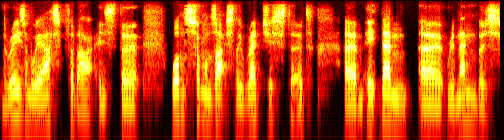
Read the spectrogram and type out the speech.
The reason we ask for that is that once someone's actually registered, um, it then uh, remembers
